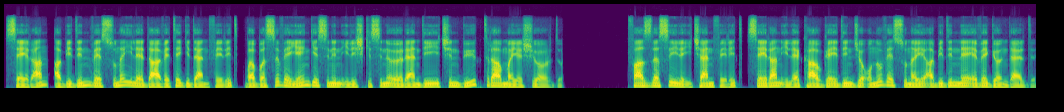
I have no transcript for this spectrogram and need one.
Seyran, Abidin ve Suna ile davete giden Ferit, babası ve yengesinin ilişkisini öğrendiği için büyük travma yaşıyordu. Fazlasıyla içen Ferit, Seyran ile kavga edince onu ve Suna'yı Abidin'le eve gönderdi.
